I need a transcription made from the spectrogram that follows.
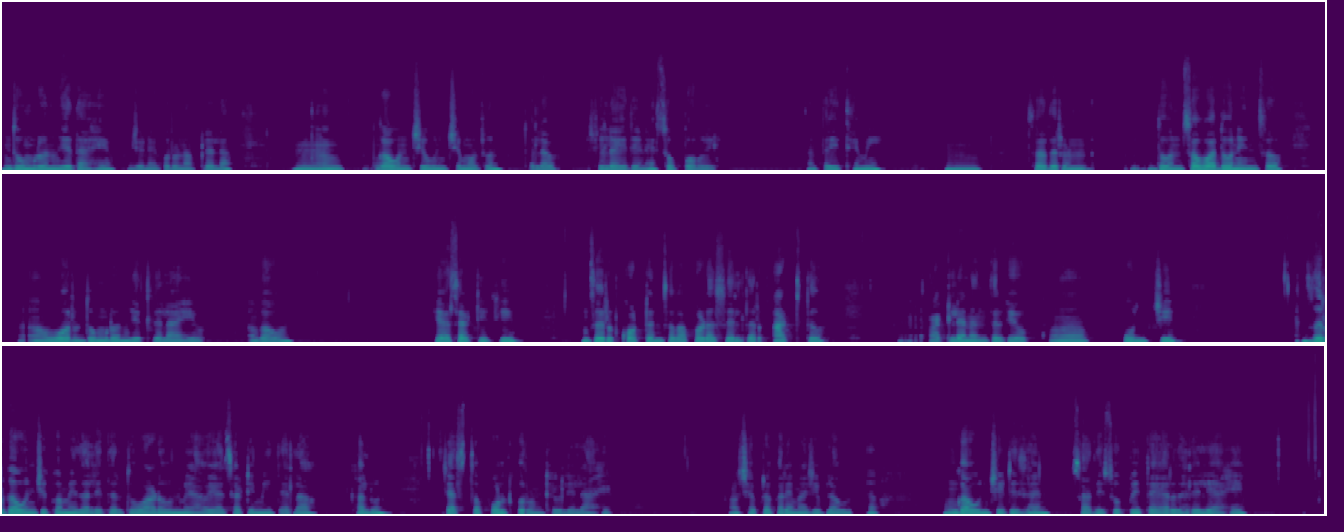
दुमडून घेत आहे. जेणेकरून आपल्याला गाऊनची उंची मोजून त्याला शिलाई देणे सोपं होईल. आता इथे मी साधारण दोन सव्वा दोन इंच वर दुमडून घेतलेला आहे गाऊन. यासाठी की जर कॉटनचं कापड असेल तर आटतं. आटल्यानंतर किंवा उंची जर गाऊनची कमी झाली तर तो वाढवून मिळावा. यासाठी मी त्याला घालून जास्त फोल्ड करून ठेवलेला आहे. अशा प्रकारे माझी ब्लाऊज गाऊनची डिझाईन साधी सोपी तयार झालेली आहे.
